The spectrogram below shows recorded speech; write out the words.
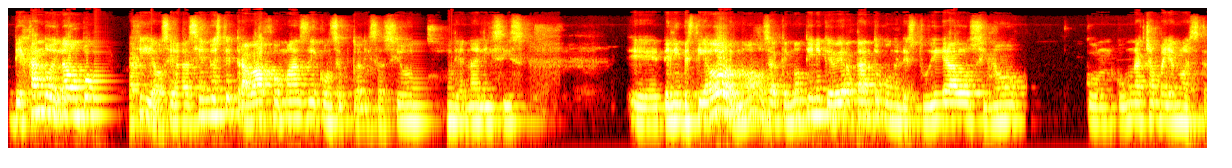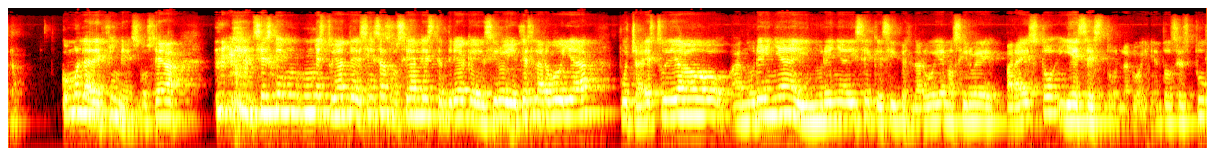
dejando de lado un poco la o sea, haciendo este trabajo más de conceptualización, de análisis eh, del investigador, ¿no? O sea, que no tiene que ver tanto con el estudiado, sino con, con una chamba ya nuestra. ¿Cómo la defines? O sea, si es que un estudiante de ciencias sociales tendría que decir, oye, ¿qué es la argolla? Pucha, he estudiado a Nureña y Nureña dice que sí, pues la argolla no sirve para esto y es esto la argolla. Entonces, ¿tú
